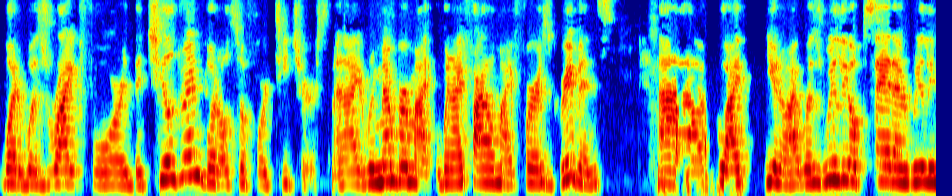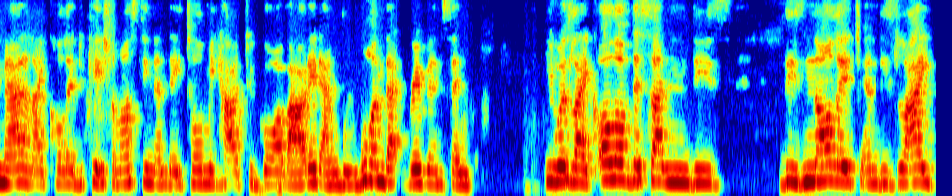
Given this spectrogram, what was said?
what was right for the children, but also for teachers. And I remember my when I filed my first grievance, uh, who I, you know, I was really upset and really mad, and I called Education Austin, and they told me how to go about it, and we won that ribbons. And it was like all of the sudden, this this knowledge and this light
